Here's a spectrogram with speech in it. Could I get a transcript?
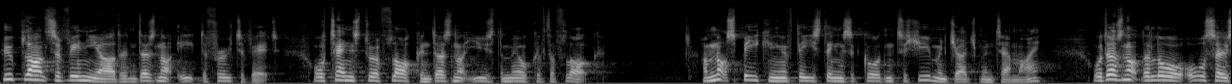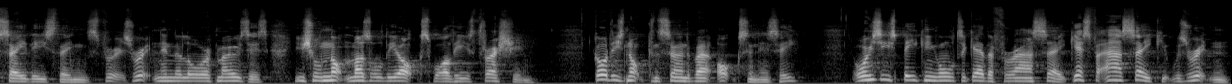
Who plants a vineyard and does not eat the fruit of it? Or tends to a flock and does not use the milk of the flock? I'm not speaking of these things according to human judgment, am I? Or does not the law also say these things? For it's written in the law of Moses, You shall not muzzle the ox while he is threshing. God is not concerned about oxen, is he? Or is he speaking altogether for our sake? Yes, for our sake it was written,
